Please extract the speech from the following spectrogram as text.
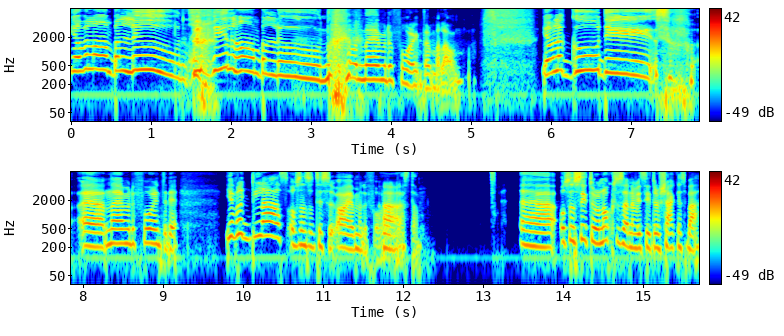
Jag vill ha en ballon, jag vill ha en ballon. Nej men du får inte en ballong. Jag vill ha godis. Eh, nej men du får inte det. Jag vill ha glass. Och sen så till slut, ah, ja men du får väl Ja. glass då. Eh, och så sitter hon också så här när vi sitter och käkar så bara.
